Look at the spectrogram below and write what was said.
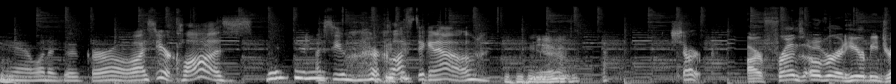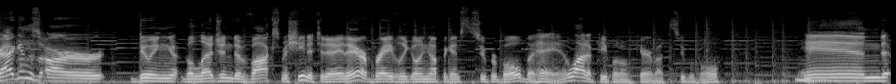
Yeah, what a good girl. Oh, I see her claws. I see her claws sticking out. Yeah. Sharp. Our friends over at Here Be Dragons are doing the Legend of Vox Machina today. They are bravely going up against the Super Bowl, but hey, a lot of people don't care about the Super Bowl. And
